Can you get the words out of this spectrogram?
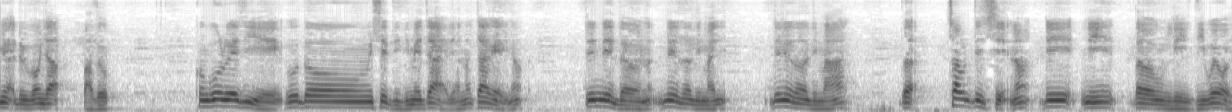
မြတ်အတူပေါင်းကြပါစို့ခွန်ကိုရဲကြီးရေကို3 8ဒီဒီမဲ့ကြရဗျာနော်ကြခဲ့ပြီနော် တင်းနှစ်တော့နှစ်တော့ဒီမှာတင်းနှစ်တော့ဒီမှာ6တစ်ရှစ်နော်1 2 3 4ဒီဘွဲပေါ့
